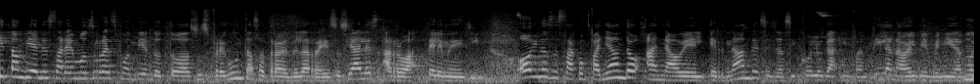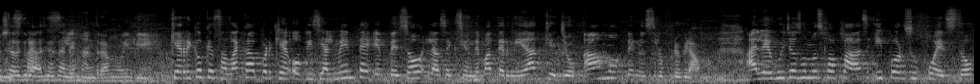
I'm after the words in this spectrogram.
y también estaremos respondiendo todas sus preguntas a través de las redes sociales arroba telemedellín. Hoy nos está acompañando Anabel Hernández, ella es psicóloga infantil. Anabel, bienvenida. Muchas gracias Alejandra, muy bien. Qué rico que estás acá porque oficialmente empezó la sección de maternidad que yo amo de nuestro programa. Alejo y yo somos papás y por supuesto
